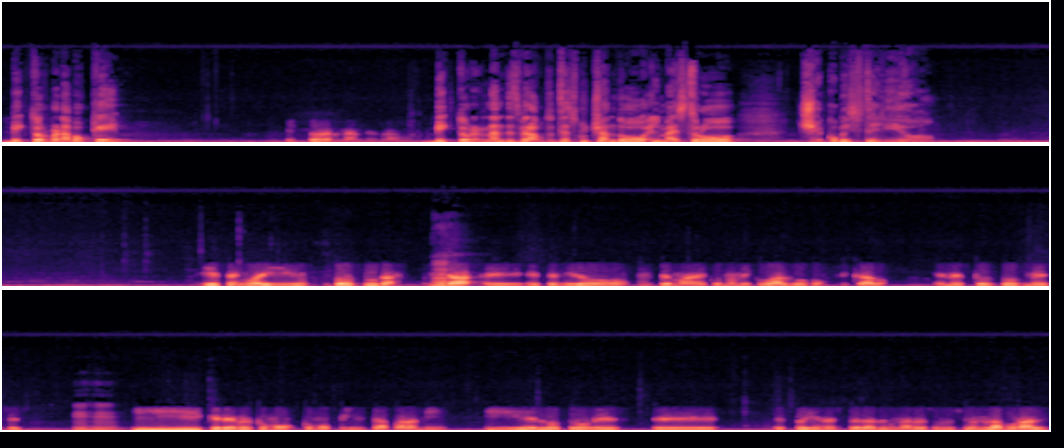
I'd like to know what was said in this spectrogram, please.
Víctor Bravo, ¿qué? Víctor Hernández Bravo. Víctor Hernández Bravo, te está escuchando el maestro Checo Misterio. Y tengo ahí dos dudas. Mira, eh, he tenido un tema económico algo complicado en estos dos meses Y quería ver cómo, cómo pinta para mí. Y el otro es, eh, estoy en espera de una resolución laboral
